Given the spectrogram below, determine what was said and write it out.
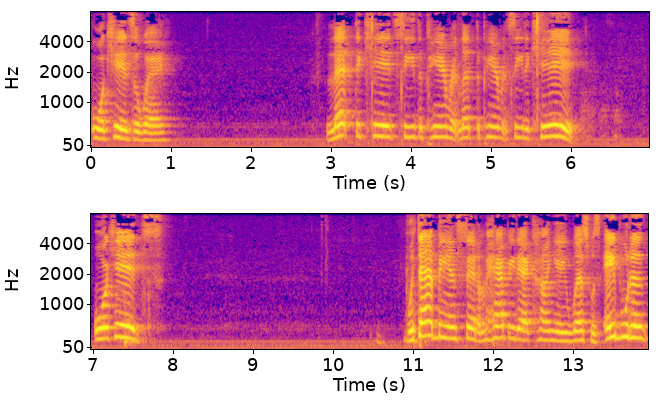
or kids away. Let the kid see the parent, let the parent see the kid or kids. With that being said, I'm happy that Kanye West was able to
